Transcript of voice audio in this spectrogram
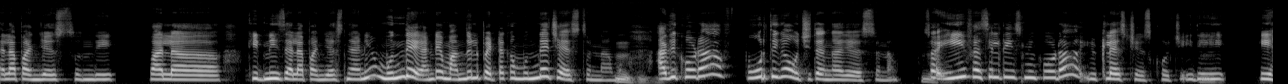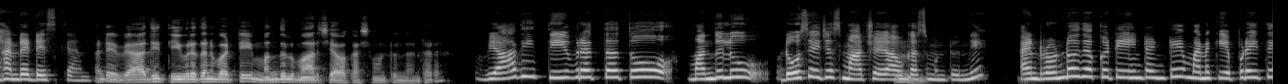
ఎలా పనిచేస్తుంది వాళ్ళ కిడ్నీస్ ఎలా పనిచేస్తున్నాయి అని ముందే అంటే మందులు పెట్టక ముందే చేస్తున్నాము. అది కూడా పూర్తిగా ఉచితంగా చేస్తున్నాం. సో ఈ ఫెసిలిటీస్ని కూడా యూటిలైజ్ చేసుకోవచ్చు. ఇది ఈ హండ్రెడ్ డేస్ క్యాంప్. అంటే వ్యాధి తీవ్రతను బట్టి మందులు మార్చే అవకాశం ఉంటుందంటారా? వ్యాధి తీవ్రతతో మందులు డోసేజెస్ మార్చే అవకాశం ఉంటుంది. అండ్ రెండోది ఒకటి ఏంటంటే మనకి ఎప్పుడైతే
